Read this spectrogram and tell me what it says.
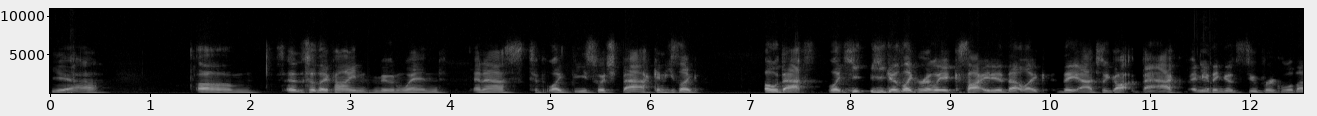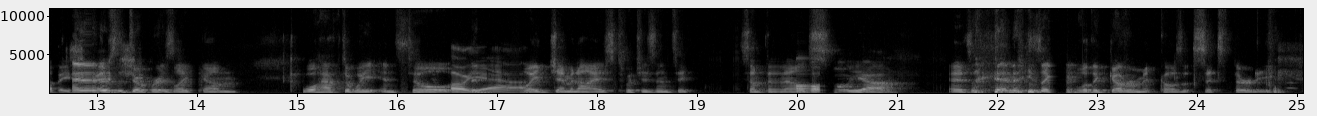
Yeah. Um. And so they find Moonwind and ask to like be switched back, and he's like, "Oh, that's like he he gets like really excited that like they actually got back, and he Yeah. thinks it's super cool that they And then there's the switched." joke where he's like, um, we'll have to wait until Oh the, yeah. like Gemini switches into something Oh, else. oh, yeah. And it's like, and then he's like, well, the government calls it six thirty.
